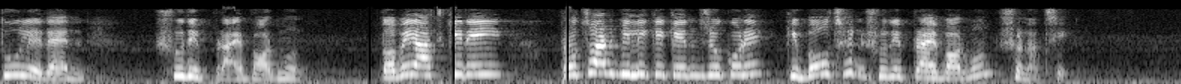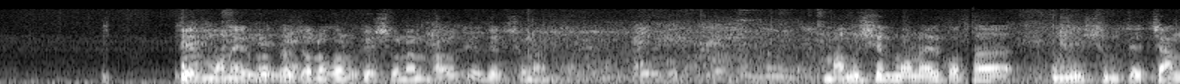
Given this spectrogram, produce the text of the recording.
তুলে দেন সুদীপ রায় বর্মন। তবে আজকের এই প্রচার বিলিকে কেন্দ্র করে কি বলছেন সুদীপ রায় বর্মন, শোনাচ্ছি। নিজের মনের কথা জনগণকে শোনান, ভারতীয়দের শোনান। মানুষের মনের কথা উনি শুনতে চান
